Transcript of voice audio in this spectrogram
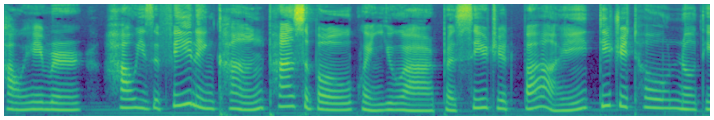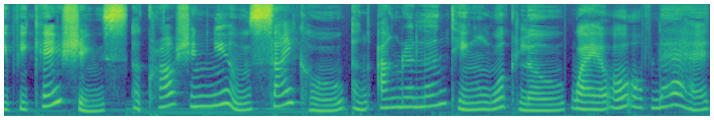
However, how is a feeling calm possible when you are besieged by digital notifications, a crushing news cycle, an unrelenting workload, while all of that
